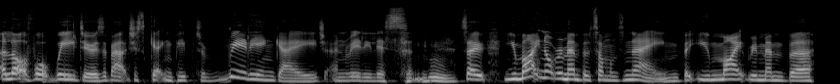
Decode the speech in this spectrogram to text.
a lot of what we do is about just getting people to really engage and really listen. So you might not remember someone's name, but you might remember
